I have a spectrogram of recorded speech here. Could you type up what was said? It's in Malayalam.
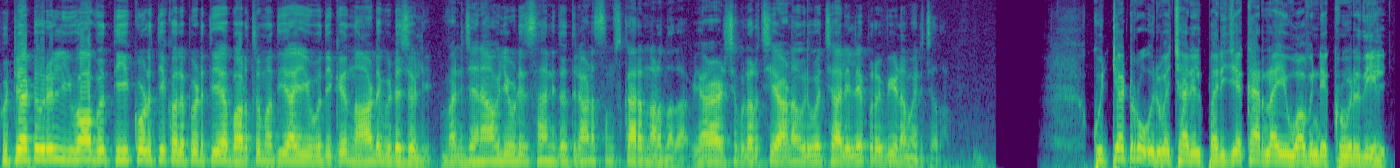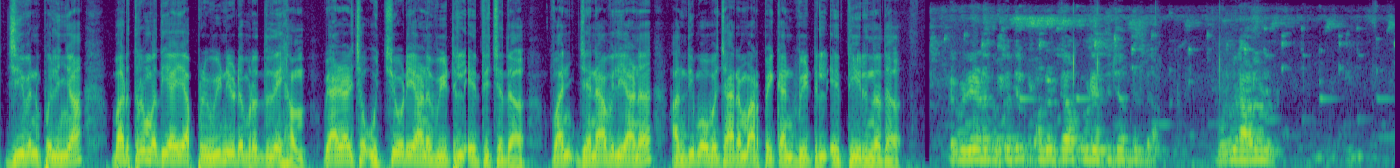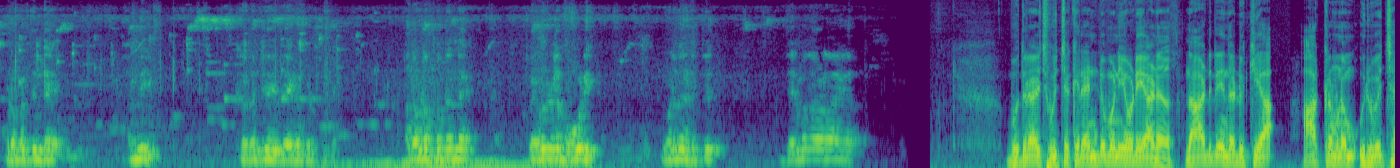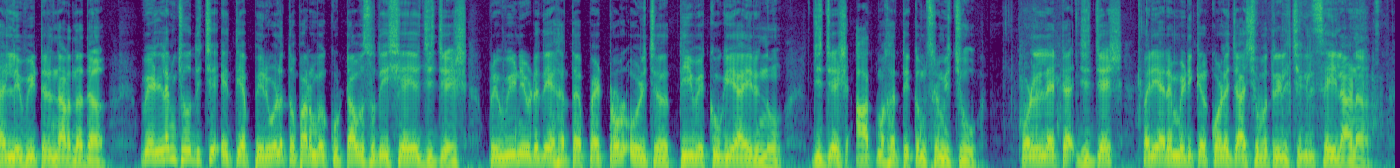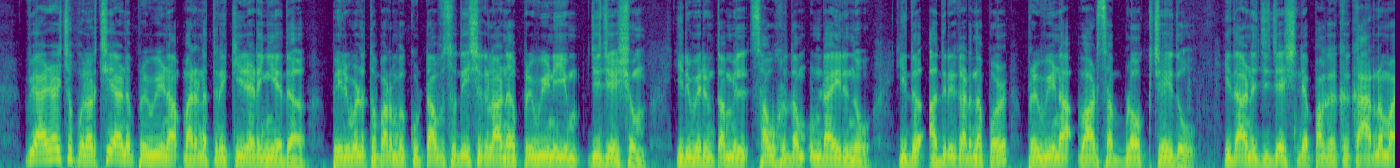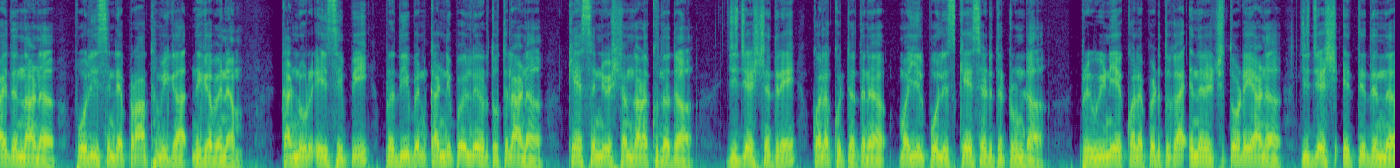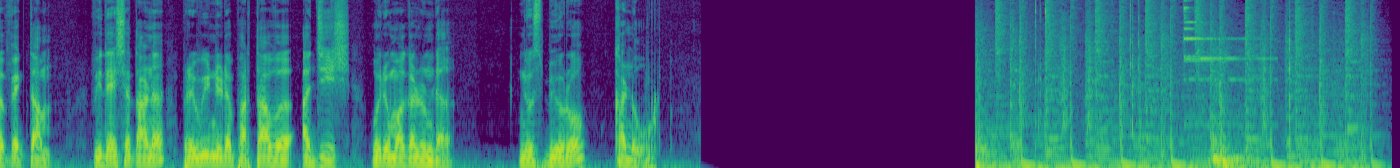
കുറ്റ്യാട്ടൂരിൽ യുവാവ് തീ കൊളുത്തി കൊലപ്പെടുത്തിയ ഭർത്തൃമതിയായ യുവതിക്ക് നാട് വിടചൊല്ലി വഞ്ചനാവലിയുടെ ജനാവലിയുടെ സാന്നിധ്യത്തിലാണ് സംസ്കാരം നടന്നത്. വ്യാഴാഴ്ച പുലർച്ചെയാണ് ഉരുവച്ചാലിലെ പ്രവീണ മരിച്ചത്. കുറ്റ്യാട്ടൂർ ഉരുവച്ചാലിൽ പരിചയക്കാരനായ യുവാവിന്റെ ക്രൂരതയിൽ ജീവൻ പൊലിഞ്ഞ ഭർത്തൃമതിയായ പ്രവീണിയുടെ മൃതദേഹം വ്യാഴാഴ്ച ഉച്ചയോടെയാണ് വീട്ടിൽ എത്തിച്ചത്. വൻ ജനാവലിയാണ് അന്തിമോപചാരം അർപ്പിക്കാൻ വീട്ടിൽ എത്തിയിരുന്നത്. പ്രവീണിയുടെ ദുഃഖത്തിൽ പങ്കെടുക്കാൻ ഇവിടെ എത്തിച്ചേർന്നില്ല മുഴുവൻ ആളുകളും കുടുംബത്തിന്റെ നന്ദി കൃതജ്ഞത രേഖപ്പെടുത്തില്ല അതോടൊപ്പം തന്നെ പ്രവീണിയുടെ ബോഡി ഇവിടുന്ന് എടുത്ത് ജന്മനാടായ ബുധനാഴ്ച ഉച്ചയ്ക്ക് രണ്ടു മണിയോടെയാണ് നാടിനെ നടുക്കിയ ആക്രമണം ഉരുവച്ചാലിലെ വീട്ടിൽ നടന്നത്. വെള്ളം ചോദിച്ച് എത്തിയ പെരുവളത്തുപറമ്പ് കുട്ടാവ് സ്വദേശിയായ ജിജേഷ് പ്രവീണിയുടെ ദേഹത്ത് പെട്രോൾ ഒഴിച്ച് തീവെക്കുകയായിരുന്നു ജിജേഷ് ആത്മഹത്യക്കും ശ്രമിച്ചു. പൊള്ളലേറ്റ ജിജേഷ് പരിയാരം മെഡിക്കൽ കോളേജ് ആശുപത്രിയിൽ ചികിത്സയിലാണ്. വ്യാഴാഴ്ച പുലർച്ചെയാണ് പ്രവീണ മരണത്തിന് കീഴടങ്ങിയത്. പെരുവെളുത്തുപറമ്പ് കുട്ടാവ് സ്വദേശികളാണ് പ്രവീണയും ജിജേഷും. ഇരുവരും തമ്മിൽ സൗഹൃദം ഉണ്ടായിരുന്നു. ഇത് അതിര് കടന്നപ്പോൾ പ്രവീണ വാട്സപ്പ് ബ്ലോക്ക് ചെയ്തു. ഇതാണ് ജിജേഷിന്റെ പകക്ക് കാരണമായതെന്നാണ് പോലീസിന്റെ പ്രാഥമിക നിഗമനം. Kannur A C P Pradeepan Kannippoyil നേതൃത്വത്തിലാണ് കേസന്വേഷണം നടക്കുന്നത്. ജിജേഷിനെതിരെ കൊലക്കുറ്റത്തിന് മയിൽ പോലീസ് കേസെടുത്തിട്ടുണ്ട്. പ്രവീണിയെ കൊലപ്പെടുത്തുക എന്ന ലക്ഷ്യത്തോടെയാണ് ജിജേഷ് എത്തിയതെന്ന് വ്യക്തം. വിദേശത്താണ് പ്രവീണിയുടെ ഭർത്താവ് അജീഷ്. ഒരു മകളുണ്ട്. News bureau Kannur.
